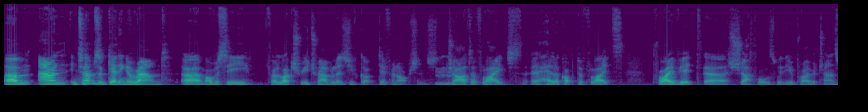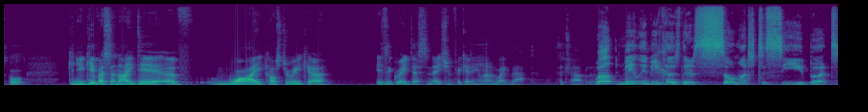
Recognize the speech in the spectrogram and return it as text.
Um, Aaron, in terms of getting around, um, obviously for luxury travelers, you've got different options: Mm-hmm. charter flights, uh, helicopter flights, private uh, shuttles with your private transport. Can you give us an idea of why Costa Rica is a great destination for getting around like that for travelers? Well, mainly because there's so much to see, but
